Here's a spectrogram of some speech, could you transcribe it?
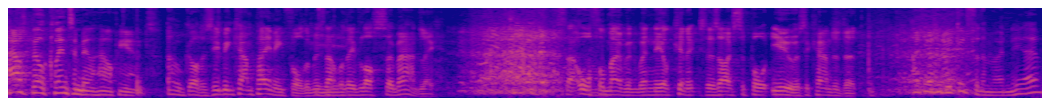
How's Bill Clinton been helping out? Oh, God, has he been campaigning for them? Is that why they've lost so badly? it's that awful moment when Neil Kinnock says, I support you as a candidate. I think he'd be good for them, wouldn't he? Though?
